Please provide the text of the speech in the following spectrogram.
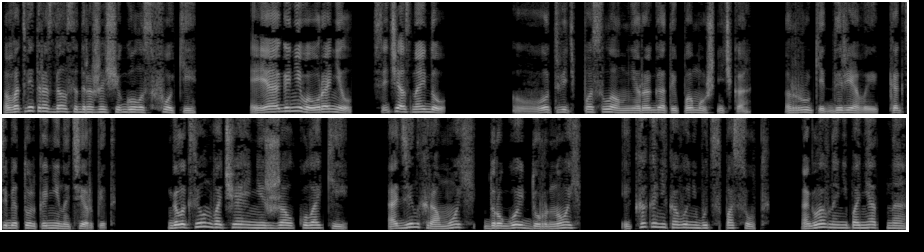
В ответ раздался дрожащий голос Фоки. «Я огниво уронил. Сейчас найду». «Вот ведь послал мне рогатый помощничка. Руки дырявые, как тебя только Нина терпит». Галактион в отчаянии сжал кулаки. Один хромой, другой дурной. И как они кого-нибудь спасут? А главное, непонятно,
